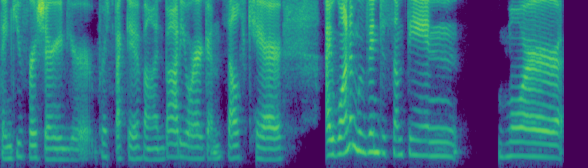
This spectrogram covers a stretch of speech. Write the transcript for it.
Thank you for sharing your perspective on body work and self care. I want to move into something more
